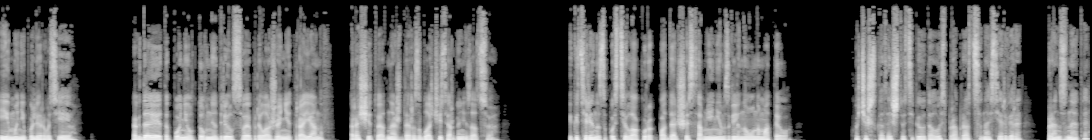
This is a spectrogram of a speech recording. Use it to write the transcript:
и манипулировать ею. Когда я это понял, то внедрил в свое приложение Троянов, рассчитывая однажды разоблачить организацию. Екатерина запустила окурок подальше и с сомнением взглянула на Матео. «Хочешь сказать, что тебе удалось пробраться на серверы Френдзнета?»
